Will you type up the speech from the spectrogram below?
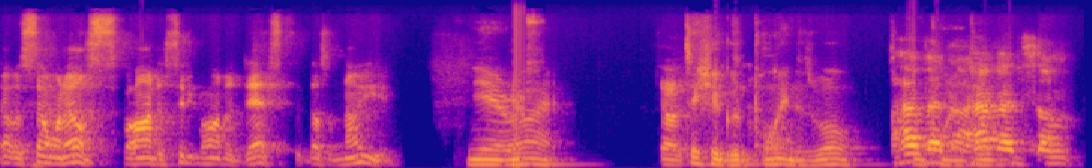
that was someone else behind a sitting behind a desk that doesn't know you. Yeah, right. So it's, it's actually a good point as well. I have had I have had some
